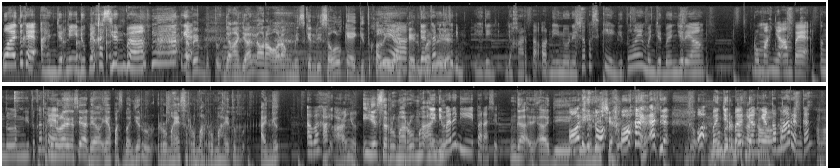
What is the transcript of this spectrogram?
wah itu kayak anjir nih hidupnya kasihan banget kayak, tapi betul jangan-jangan orang-orang miskin di Seoul kayak gitu kali iya ya dan kehidupannya kan ya. gitu di, ya di Jakarta or di Indonesia pasti kayak gitu lah yang banjir-banjir yang rumahnya sampai tenggelam gitu kan Tapi kayak nggak sih ada yang, yang pas banjir ru- rumahnya serumah-rumah itu anyut. Apa Hah, anyut Iya serumah-rumah Ya, anyut. di mana di Parasit Enggak eh, di, Oh di Indonesia. Oh, ada. Oh, Gua banjir baru dengar bandang yang kalau- kemarin kan? kalau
